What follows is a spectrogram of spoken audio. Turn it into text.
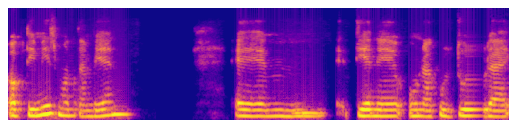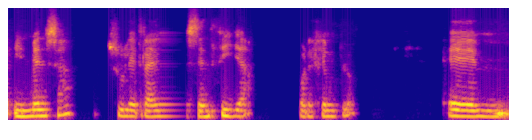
optimismo también, em, tiene una cultura inmensa, su letra es sencilla, por ejemplo, em,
